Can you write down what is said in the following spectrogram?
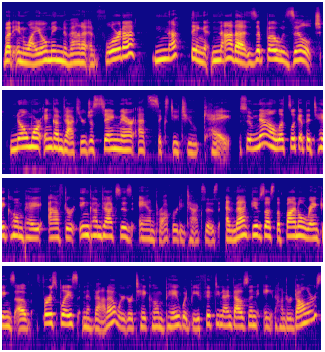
But in Wyoming, Nevada, and Florida, Nothing, nada, zippo, zilch. No more income tax. You're just staying there at 62K. So now let's look at the take home pay after income taxes and property taxes. And that gives us the final rankings of first place, Nevada, where your take home pay would be $59,800.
